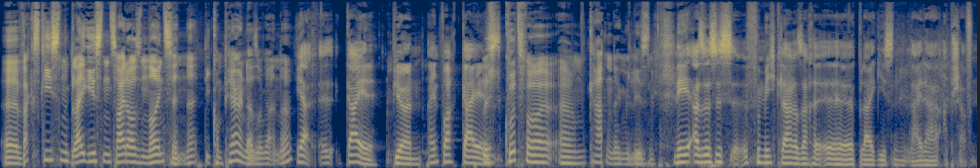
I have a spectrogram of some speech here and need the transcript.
äh, Wachsgießen, Bleigießen 2019, ne? Die comparen da sogar, ne? Ja, äh, geil, Björn. Einfach geil. Bis kurz vor ähm, Karten irgendwie lesen. Nee, also es ist äh, für mich klare Sache, äh, Bleigießen leider abschaffen.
